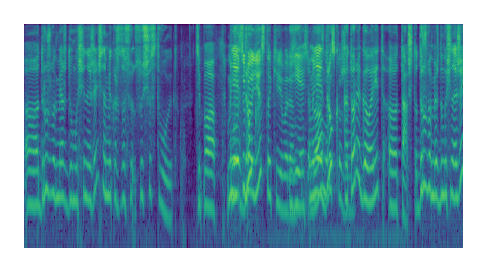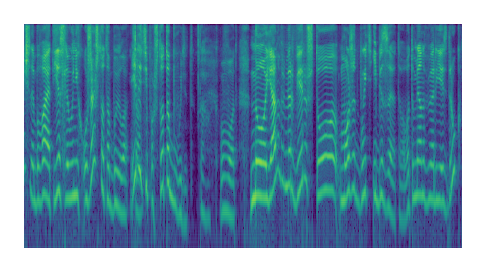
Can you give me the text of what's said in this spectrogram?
э, дружба между мужчиной и женщиной, мне кажется, су- существует. Типа, у меня Ну, есть у тебя друг... есть такие варианты? Есть. У Да? меня есть Ну, друг, расскажи. который говорит э, так, что дружба между мужчиной и женщиной бывает, если у них уже что-то было, или Так. типа что-то будет. Так. Вот. Но я, например, верю, что может быть и без этого. Вот у меня, например, есть друг,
